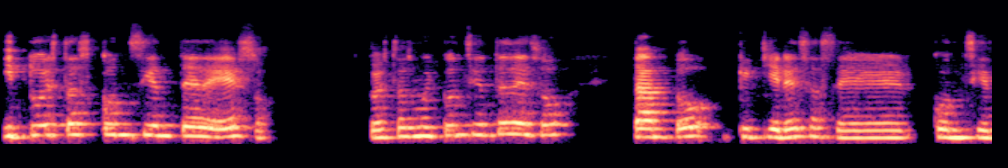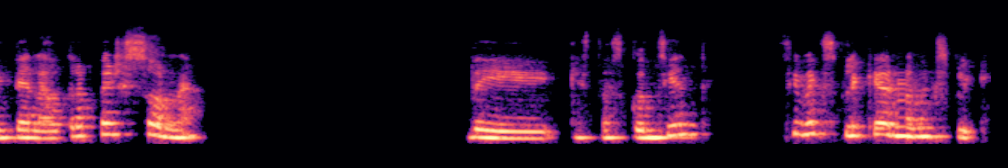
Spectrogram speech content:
Y tú estás consciente de eso. Tú estás muy consciente de eso, tanto que quieres hacer consciente a la otra persona de que estás consciente. ¿Sí me expliqué o no me expliqué?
